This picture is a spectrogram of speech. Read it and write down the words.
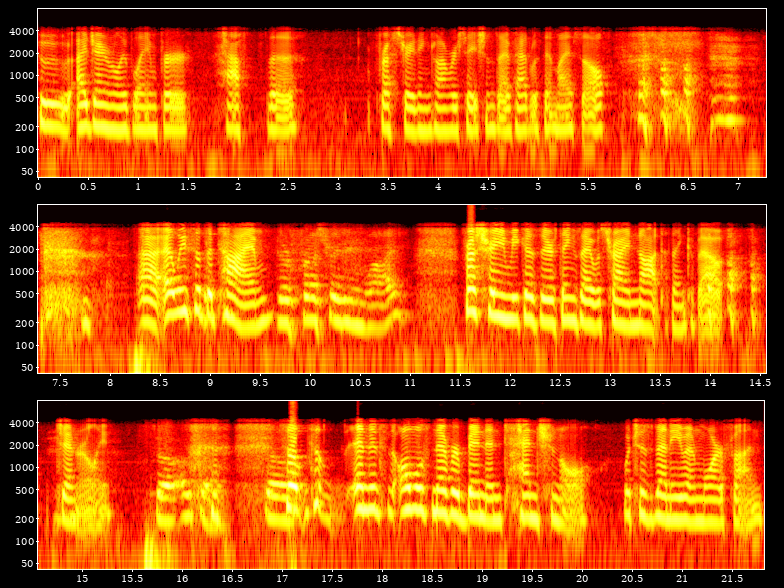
who I generally blame for half the frustrating conversations I've had within myself. uh, at least at the time. They're frustrating. Why? Frustrating because they're things I was trying not to think about. generally. So okay. So, so, so and it's almost never been intentional, which has been even more fun.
